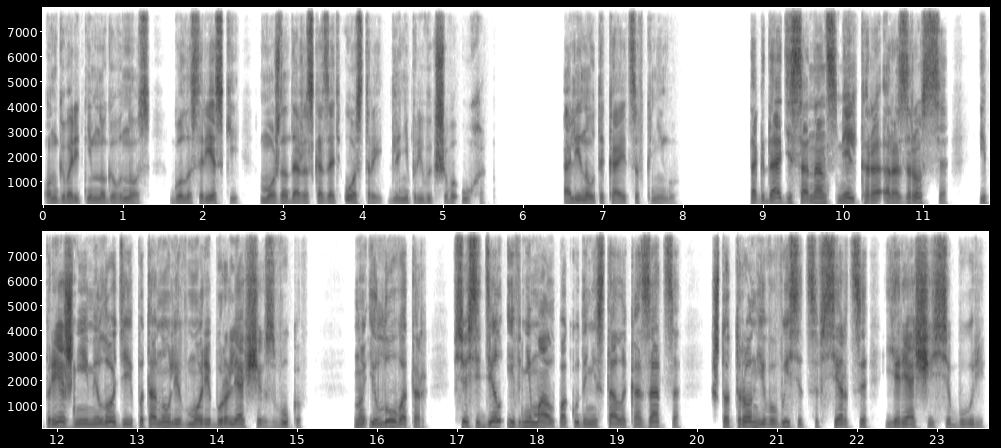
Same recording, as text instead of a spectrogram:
Он говорит немного в нос, голос резкий, можно даже сказать острый для непривыкшего уха. Алина утыкается в книгу. Тогда диссонанс Мелькора разросся, и прежние мелодии потонули в море бурлящих звуков. Но и Луватор все сидел и внимал, покуда не стало казаться, что трон его высится в сердце ярящейся бури.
